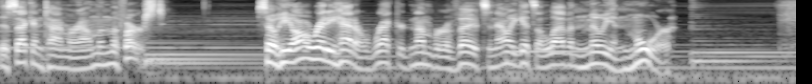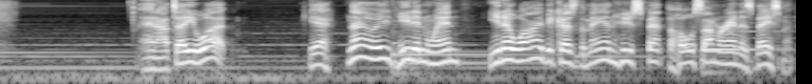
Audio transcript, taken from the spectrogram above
the second time around than the first. So he already had a record number of votes, and now he gets 11 million more. And I'll tell you what, yeah, no, he, he didn't win. You know why? Because the man who spent the whole summer in his basement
